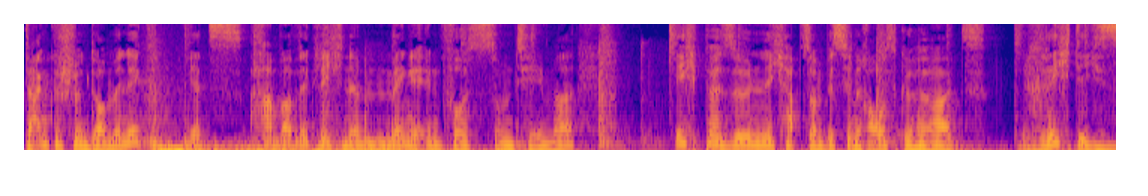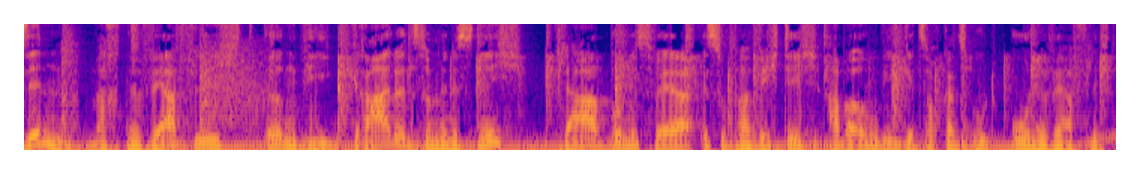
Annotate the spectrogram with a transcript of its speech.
Dankeschön, Dominik. Jetzt haben wir wirklich eine Menge Infos zum Thema. Ich persönlich habe so ein bisschen rausgehört, richtig Sinn macht eine Wehrpflicht irgendwie gerade zumindest nicht. Klar, Bundeswehr ist super wichtig, aber irgendwie geht's auch ganz gut ohne Wehrpflicht.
